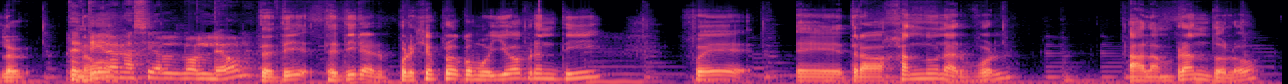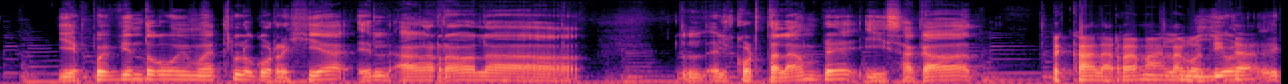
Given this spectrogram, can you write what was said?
Lo- ¿Te no, tiran hacia los leones? Te, ti- te tiran. Por ejemplo, como yo aprendí, fue eh, trabajando un árbol, alambrándolo, y después viendo cómo mi maestro lo corregía, él agarraba la, el cortalambre y sacaba Pescaba la rama, la millón- gotita. eh,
